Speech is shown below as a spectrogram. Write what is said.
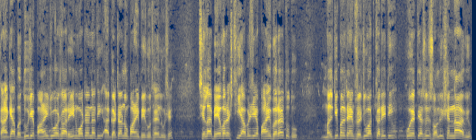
કારણ કે આ બધું જે પાણી જુઓ છો, આ રેઇન વોટર નથી, આ ગટરનું પાણી ભેગું થયેલું છે. છેલ્લા બે વર્ષથી આપણે જે પાણી ભરાતું હતું મલ્ટિપલ ટાઈમ્સ રજૂઆત કરી હતી, કોઈ અત્યાર સુધી સોલ્યુશન ના આવ્યું.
